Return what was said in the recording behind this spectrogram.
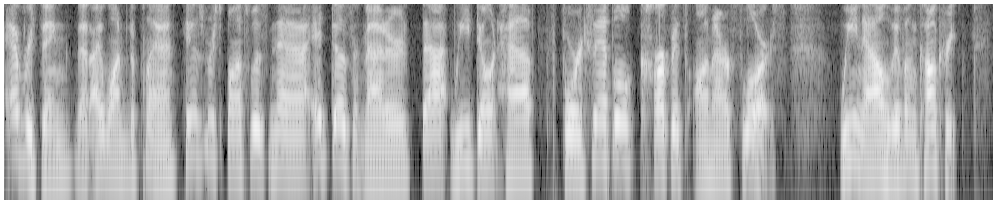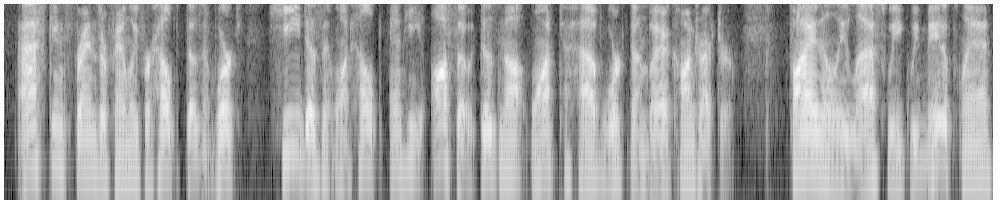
everything that I wanted to plan, his response was, nah, it doesn't matter that we don't have, for example, carpets on our floors. We now live on concrete. Asking friends or family for help doesn't work. He doesn't want help, and he also does not want to have work done by a contractor. Finally, last week we made a plan,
